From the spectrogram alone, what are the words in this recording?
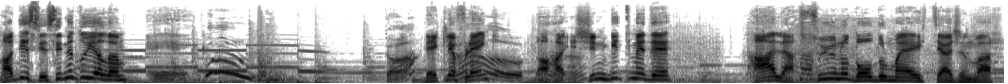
Hadi sesini duyalım. Ee, Bekle Frank. Daha işin bitmedi. Hala suyunu doldurmaya ihtiyacın var.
